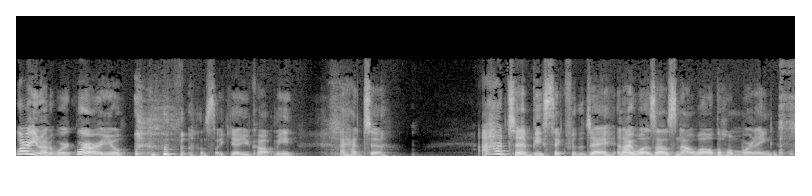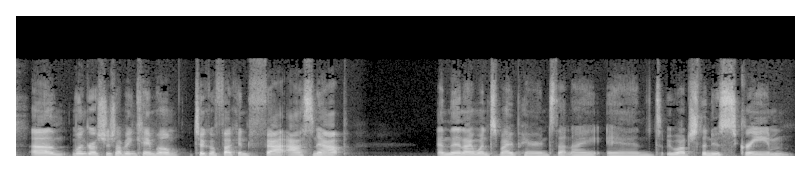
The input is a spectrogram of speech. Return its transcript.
Why are you not at work? Where are you? I was like, Yeah, you caught me. I had to. I had to be sick for the day, and I was. I was not well the whole morning. Um, went grocery shopping, came home, took a fucking fat ass nap, and then I went to my parents that night and we watched the new Scream.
